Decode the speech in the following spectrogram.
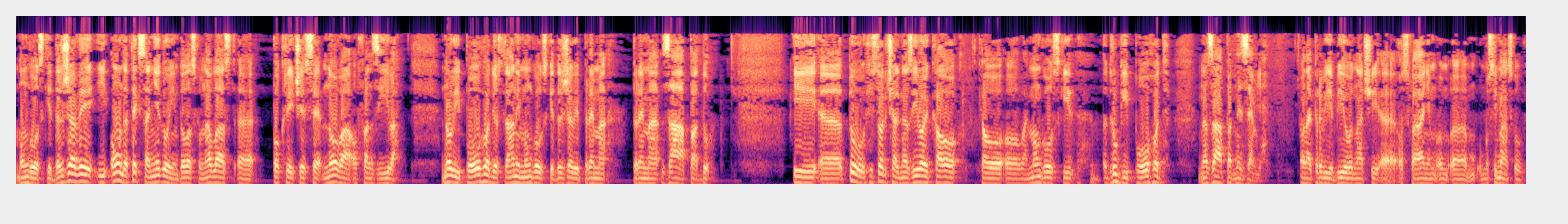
mongolske države i onda tek sa njegovim dolaskom na vlast pokreće se nova ofanziva novi pohod od strane mongolske države prema, prema zapadu i to historičari nazivaju kao, kao ovaj, mongolski drugi pohod na zapadne zemlje onaj prvi je bio znači e, osvajanjem um, e, muslimanskog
